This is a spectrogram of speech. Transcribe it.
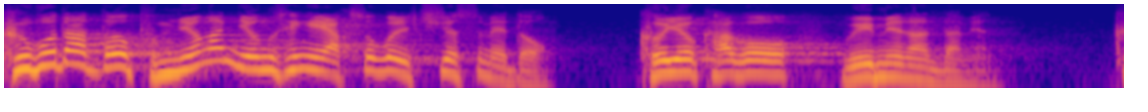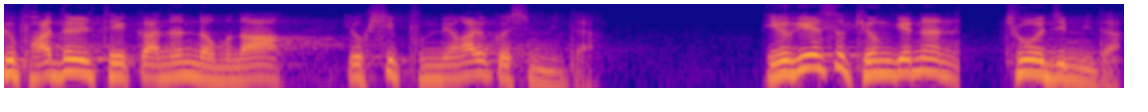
그보다 더 분명한 영생의 약속을 주셨음에도 거역하고 외면한다면 그 받을 대가는 너무나 역시 분명할 것입니다. 여기에서 경계는 주어집니다.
